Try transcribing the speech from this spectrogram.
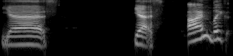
yes yes I'm like,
